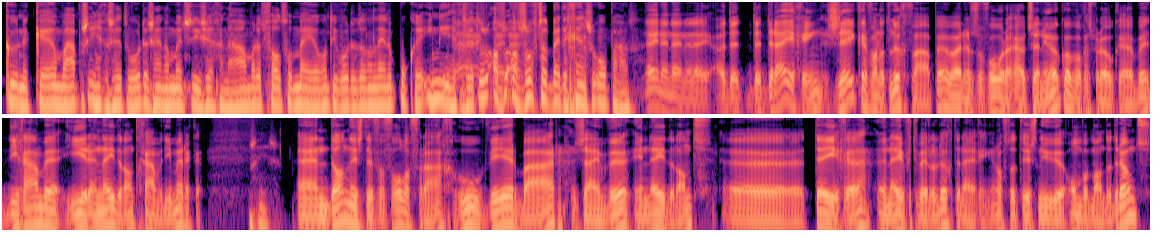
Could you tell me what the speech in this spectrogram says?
kunnen kernwapens ingezet worden. Er zijn dan mensen die zeggen, nou, maar dat valt wel mee, want die worden dan alleen op Oekraïne ingezet. Nee, nee, alsof dat bij de grenzen ophoudt. Nee, nee, nee, nee. nee. De, de dreiging, zeker van het luchtwapen, waar we in vorige uitzending ook over gesproken hebben, die gaan we hier in Nederland gaan we die merken. Precies. En dan is de vervolgvraag, hoe weerbaar zijn we in Nederland uh, tegen een eventuele luchtdreiging? En of dat is nu onbemande drones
